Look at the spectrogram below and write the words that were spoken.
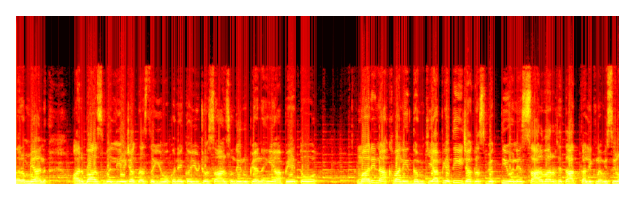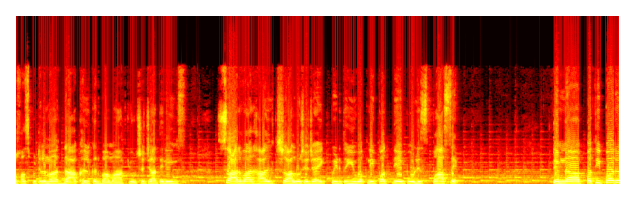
દરમિયાન અરબાઝ વલ્લીએ ઇજાગ્રસ્ત યુવકને કહ્યું, જો સાંજ સુધી રૂપિયા નહીં આપે તો મારી નાખવાની ધમકી આપી હતી. ઇજાગ્રસ્ત વ્યક્તિઓને સારવાર અર્થે તાત્કાલિક નવી સિવિલ હોસ્પિટલમાં દાખલ કરવામાં આવ્યો છે, જ્યાં તેની સારવાર હાલ ચાલુ છે, જ્યાં એક પીડિત યુવકની પત્નીએ પોલીસ પાસે તેમના પતિ પર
